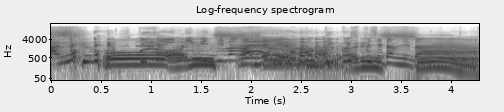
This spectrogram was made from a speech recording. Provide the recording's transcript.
안 된대요. 오, DJ님이지만 안 됩니다. 꼭 듣고 아린 싶으시답니다.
